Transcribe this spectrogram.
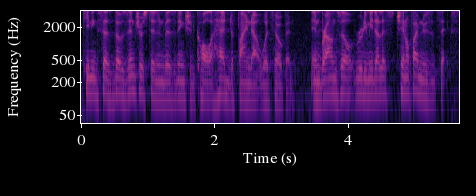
Keating says those interested in visiting should call ahead to find out what's open. In Brownsville, Rudy Mireles, Channel 5 News at 6.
